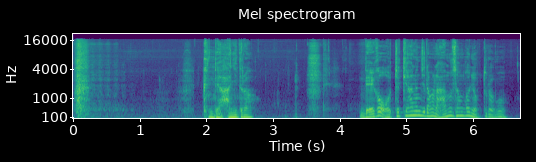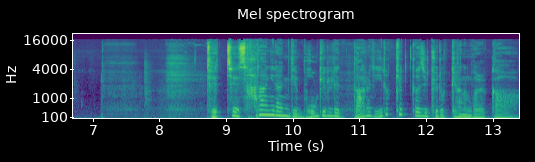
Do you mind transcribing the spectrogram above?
근데 아니더라. 내가 어떻게 하는지랑은 아무 상관이 없더라고. 대체 사랑이란 게 뭐길래 나를 이렇게까지 괴롭게 하는 걸까?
